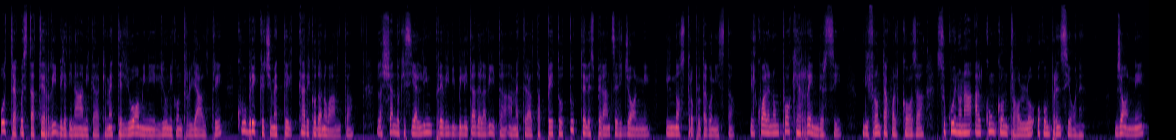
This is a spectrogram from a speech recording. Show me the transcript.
Oltre a questa terribile dinamica che mette gli uomini gli uni contro gli altri, Kubrick ci mette il carico da 90, lasciando che sia l'imprevedibilità della vita a mettere al tappeto tutte le speranze di Johnny, il nostro protagonista, il quale non può che arrendersi di fronte a qualcosa su cui non ha alcun controllo o comprensione. Johnny,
